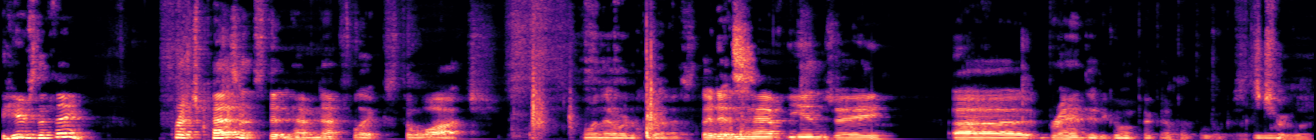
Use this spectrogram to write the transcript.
here's the thing: French peasants didn't have Netflix to watch when they were depressed. They didn't have E and J uh, brandy to go and pick up at the liquor That's store. true.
